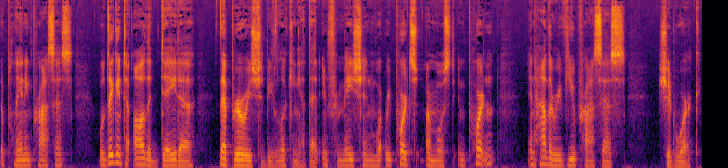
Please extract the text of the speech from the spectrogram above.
the planning process. We'll dig into all the data that breweries should be looking at, that information, what reports are most important, and how the review process should work.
